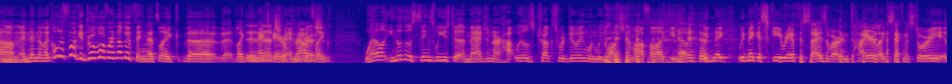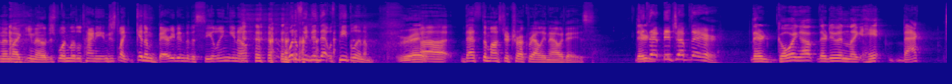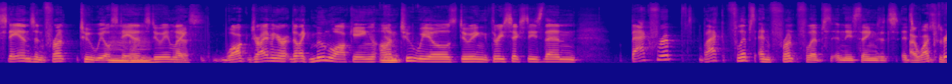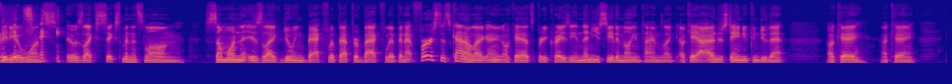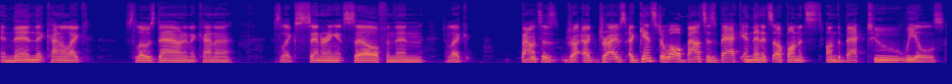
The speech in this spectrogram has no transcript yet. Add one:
Um, And then they're like, "Oh fuck! It drove over another thing." That's like the, the like the, The next era, and now it's like. Well, you know those things we used to imagine our Hot Wheels trucks were doing when we launched them off of like you know we'd make we'd make a ski ramp the size of our entire like second story and then like you know just one little tiny and just like get them buried into the ceiling. You know, what if we did that with people in them? Right. Uh, that's the monster truck rally nowadays. They're- Get that bitch up there. they're going up. They're doing like ha- back stands and front two wheel stands, doing like Yes. walk driving or like moonwalking on two wheels, doing 360s, then back flips, back flips and front flips in these things. It's it's. I watched a video insane. once. It was like six minutes long. Someone is like doing backflip after backflip, and at first it's kind of like, eh, okay, that's pretty crazy. And then you see it a million times, like, okay, I understand you can do that. Okay, okay. And then it kind of like slows down, and it kind of is like centering itself, and then like bounces, dri- uh, drives against a wall, bounces back, and then it's up on its on the back two wheels.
